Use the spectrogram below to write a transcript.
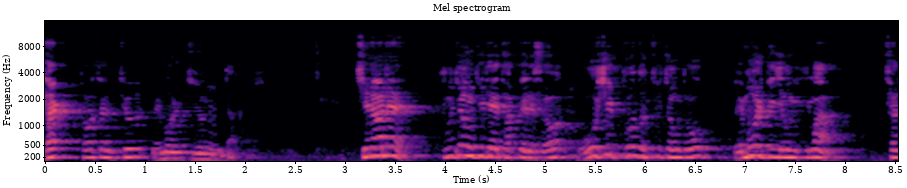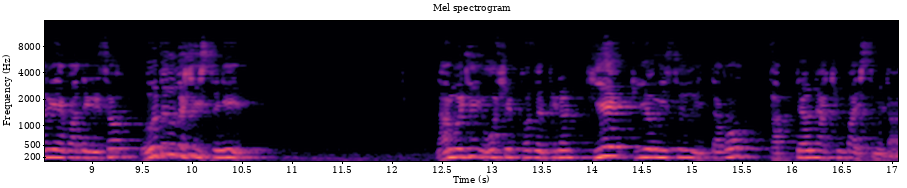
100% 매몰 비용입니다. 지난해 구정질의 답변에서 50% 정도 매몰 비용이지만 설계 과정에서 얻은 것이 있으니 나머지 50%는 기회 비용일 수 있다고 답변하신 바 있습니다.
